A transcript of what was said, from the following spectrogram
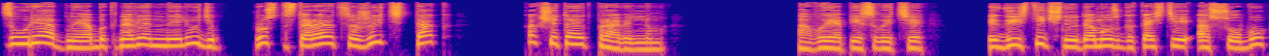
Заурядные, обыкновенные люди просто стараются жить так, как считают правильным. А вы описываете эгоистичную до мозга костей особу,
